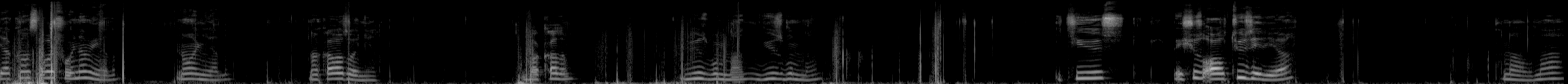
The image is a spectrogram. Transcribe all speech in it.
Yakın savaş oynamayalım. Ne oynayalım? Nakavat oynayalım. Bakalım. 100 bundan, 100 bundan. 200, 500, 600 ediyor. Buna buna.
